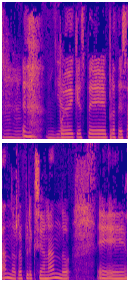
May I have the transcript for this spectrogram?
Puede que esté procesando, reflexionando. eh,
